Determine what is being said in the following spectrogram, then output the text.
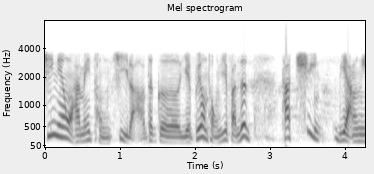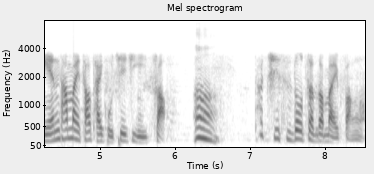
今年我还没统计啦，这个也不用统计，反正他去两年他卖超台股接近一兆，嗯，他其实都站在卖方哦。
